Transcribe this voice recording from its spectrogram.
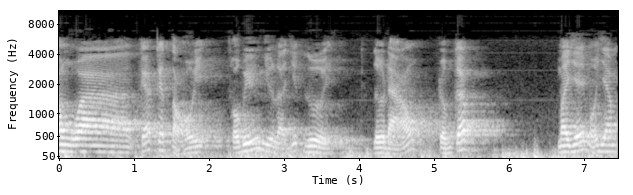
thông qua các cái tội phổ biến như là giết người, lừa đảo, trộm cắp, ma giới mỗi dâm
